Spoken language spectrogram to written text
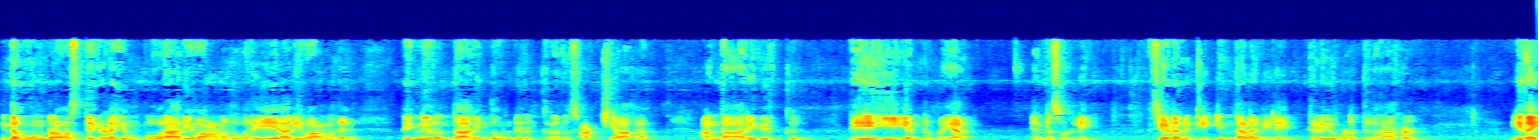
இந்த மூன்று அவஸ்தைகளையும் ஒரு அறிவானது ஒரே அறிவானது பின்னிருந்து அறிந்து கொண்டிருக்கிறது சாட்சியாக. அந்த அறிவிற்கு தேகி என்று பெயர் என்று சொல்லி சீடனுக்கு இந்த அளவிலே தெளிவுபடுத்துகிறார்கள். இதை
